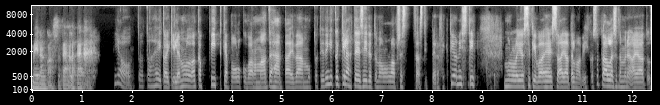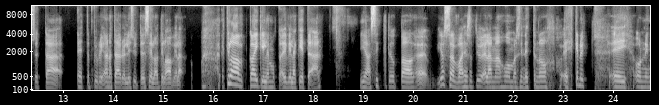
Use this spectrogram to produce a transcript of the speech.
meidän kanssa täällä tänään? Joo, tota, hei kaikille. Mulla on aika pitkä polku varmaan tähän päivään, mutta tietenkin kaikki lähtee siitä, että mä olen lapsesta asti perfektionisti. Mulla oli jossakin vaiheessa ajatelmavihkossa tallessa tämmöinen ajatus, että, että pyri aina täydellisyyteen. Siellä on tilaa, vielä, tilaa kaikille, mutta ei vielä ketään. Ja sitten tota, jossain vaiheessa työelämää huomasin, että no ehkä nyt ei ole niin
